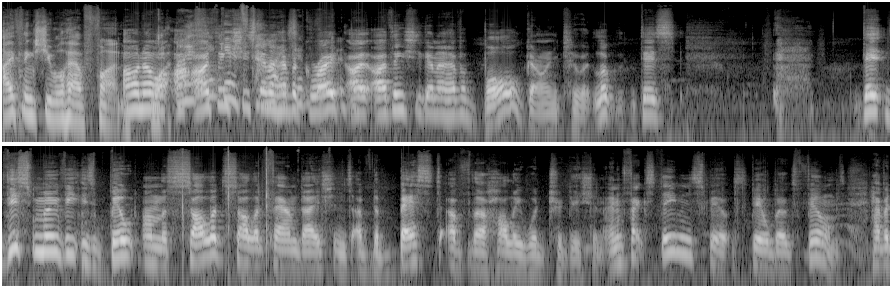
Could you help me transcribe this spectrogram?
I think she will have fun. Oh no, I I, I think think she's going to have a great. I, I think she's going to have a ball going to it. Look, there's. This movie is built on the solid, solid foundations of the best of the Hollywood tradition, and in fact, Steven Spiel, Spielberg's films have a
